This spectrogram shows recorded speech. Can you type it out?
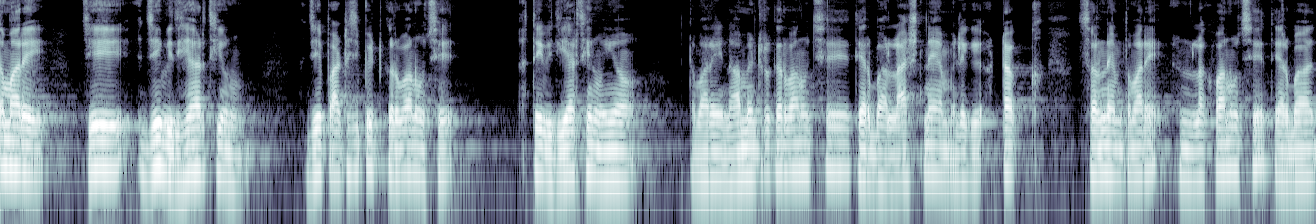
તમારે જે જે વિદ્યાર્થીઓનું જે પાર્ટિસિપેટ કરવાનું છે તે વિદ્યાર્થીનું અહીંયા તમારે નામ એન્ટર કરવાનું છે, ત્યારબાદ લાસ્ટ નેમ એટલે કે અટક સરનેમ તમારે લખવાનું છે, ત્યારબાદ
